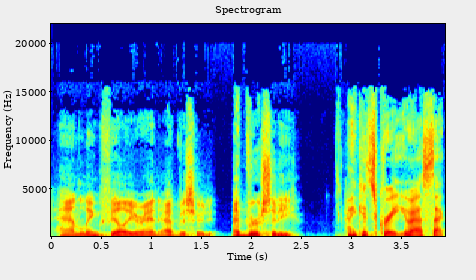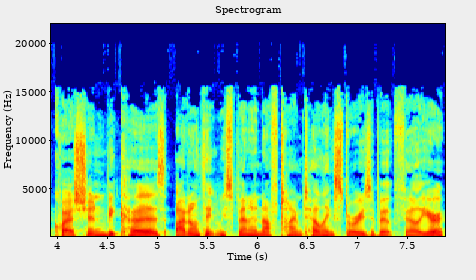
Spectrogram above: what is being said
handling failure and adversity? adversity? I think it's great you asked that question because I don't think we spend enough time telling stories about failure.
